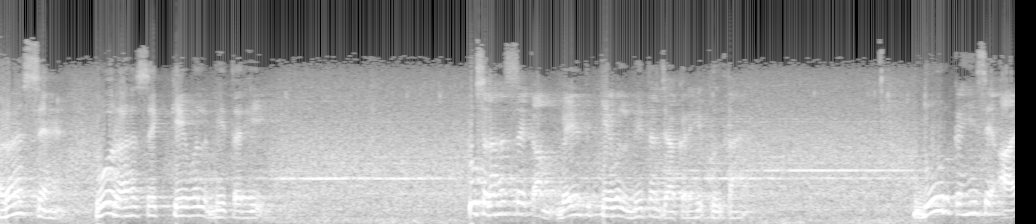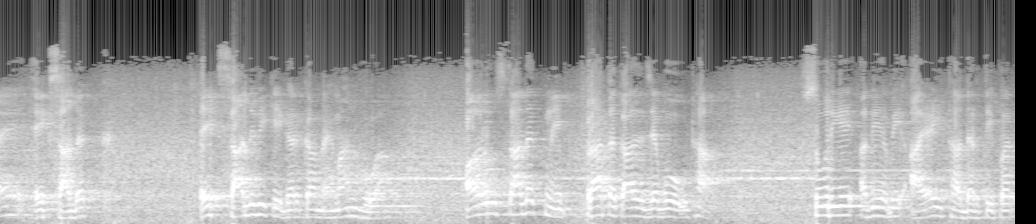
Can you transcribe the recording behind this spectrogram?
रहस्य है, वो रहस्य केवल भीतर ही। उस रहस्य का वेद केवल भीतर जाकर ही खुलता है। दूर कहीं से आए एक साधक एक साध्वी के घर का मेहमान हुआ और उस साधक ने प्रातःकाल जब वो उठा, सूर्य अभी अभी आया ही था धरती पर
